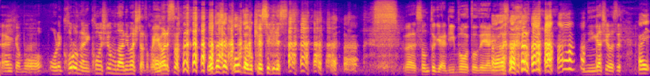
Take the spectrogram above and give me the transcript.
なんかもう俺コロナに今週もなりましたとか言われそう。私は今回も欠席です まあその時はリモートでやります。逃がしません。はい。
